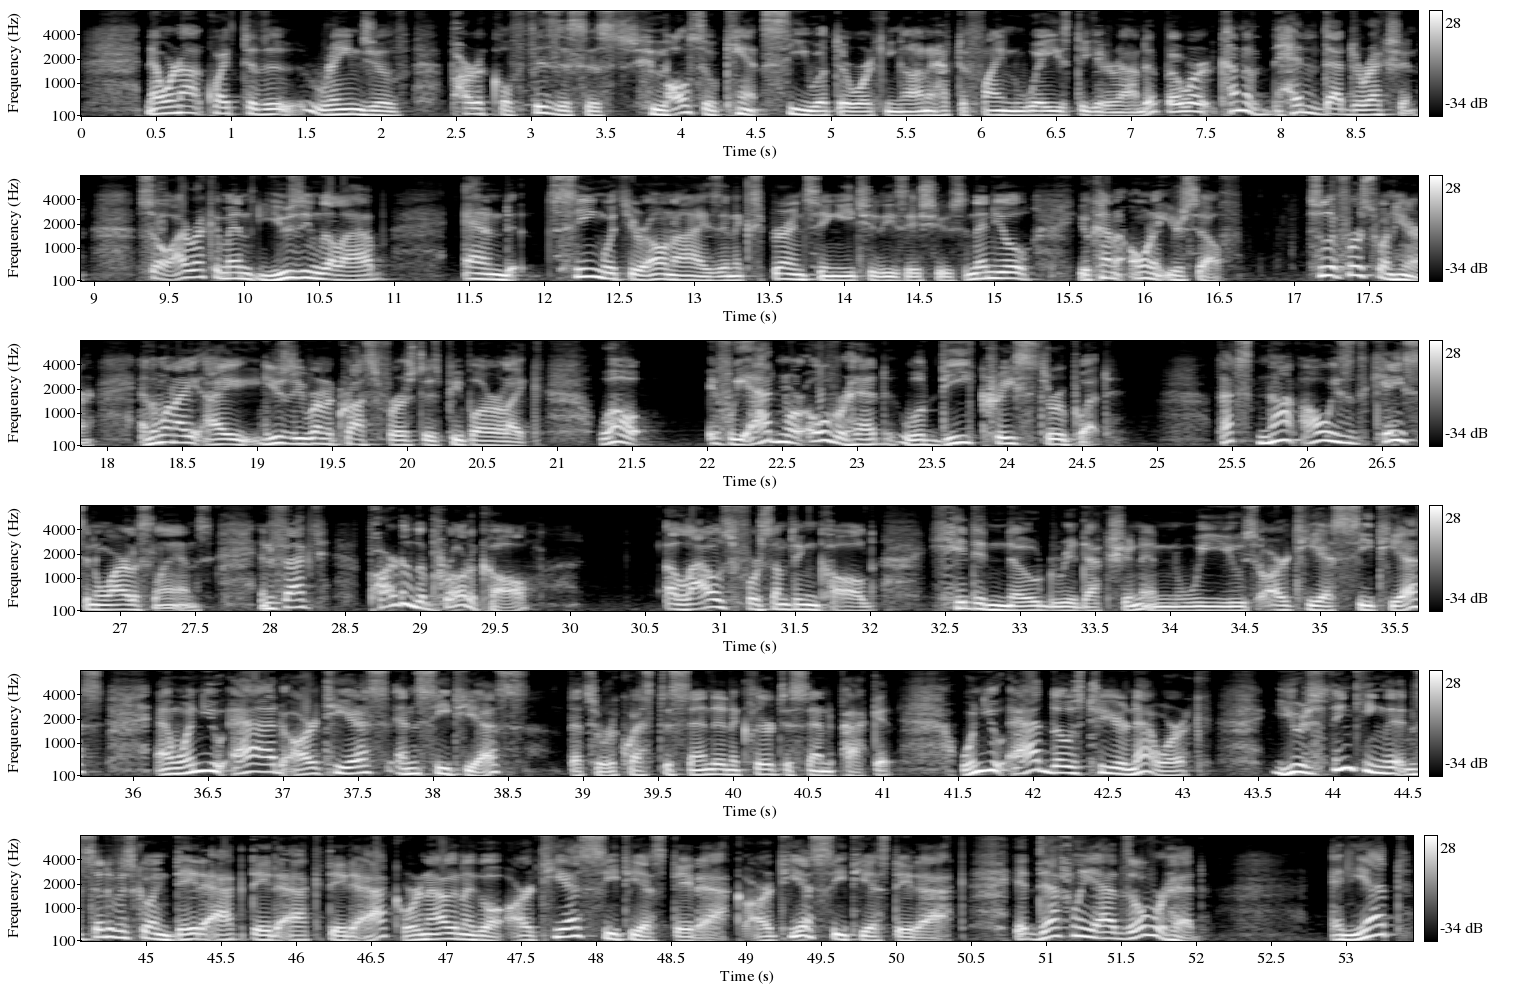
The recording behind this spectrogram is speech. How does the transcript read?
Now, we're not quite to the range of particle physicists who also can't see what they're working on and have to find ways to get around it, but we're kind of headed that direction. So I recommend using the lab and seeing with your own eyes and experiencing each of these issues, and then you'll you'll kind of own it yourself. So the first one here, and the one I, I usually run across first is people are like, well, if we add more overhead, we'll decrease throughput. That's not always the case in wireless LANs. In fact, part of the protocol allows for something called hidden node reduction, and we use RTS CTS. And when you add RTS and CTS, that's a request to send and a clear to send packet. When you add those to your network, you're thinking that instead of us going data ACK, data ACK, data ACK, we're now going to go RTS, CTS, data ACK, RTS, CTS, data ACK. It definitely adds overhead. And yet,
